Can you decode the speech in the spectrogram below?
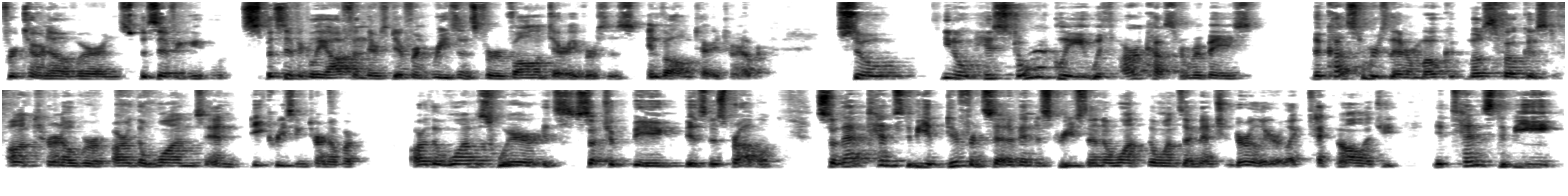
for turnover, and specifically specifically often there's different reasons for voluntary versus involuntary turnover. So you know, historically with our customer base, the customers that are mo- most focused on turnover are the ones and decreasing turnover are the ones where it's such a big business problem. So that tends to be a different set of industries than the one the ones I mentioned earlier, like technology. It tends to be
